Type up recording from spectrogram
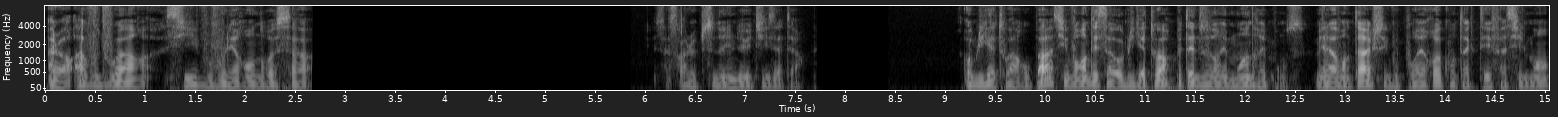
Alors à vous de voir si vous voulez rendre ça ça sera le pseudonyme de l'utilisateur. Obligatoire ou pas, si vous rendez ça obligatoire, peut-être vous aurez moins de réponses. Mais l'avantage, c'est que vous pourrez recontacter facilement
